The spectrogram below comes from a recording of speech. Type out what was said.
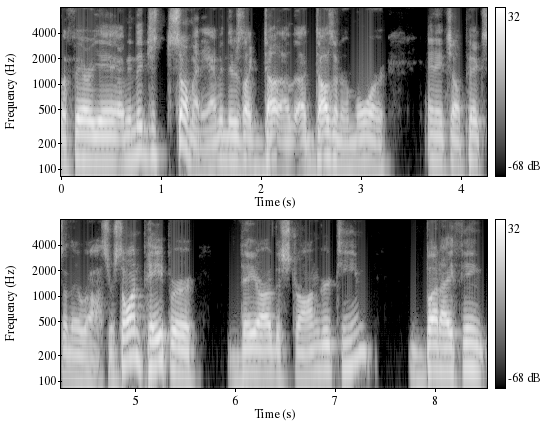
uh. I mean, they just so many. I mean, there's like do- a dozen or more NHL picks on their roster. So on paper, they are the stronger team. But I think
